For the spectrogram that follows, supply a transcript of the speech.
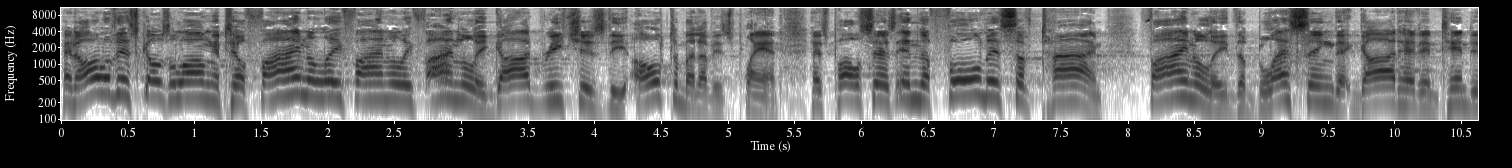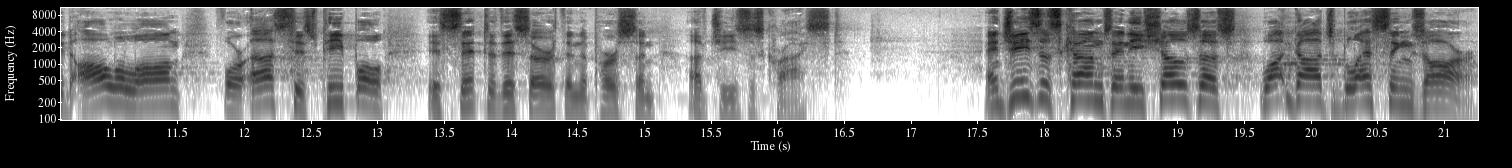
And all of this goes along until finally, finally, finally, God reaches the ultimate of his plan. As Paul says, in the fullness of time, finally, the blessing that God had intended all along for us, his people, is sent to this earth in the person of Jesus Christ. And Jesus comes and he shows us what God's blessings are.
